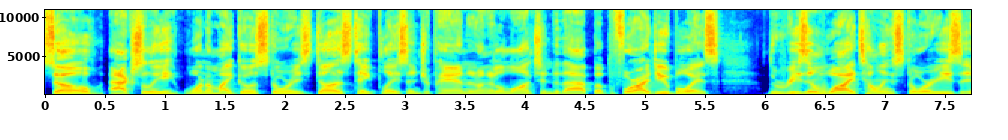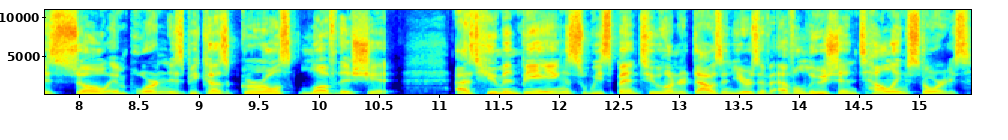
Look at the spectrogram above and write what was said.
So, actually, one of my ghost stories does take place in Japan, and I'm going to launch into that. But before I do, boys, the reason why telling stories is so important is because girls love this shit. As human beings, we spent 200,000 years of evolution telling stories.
